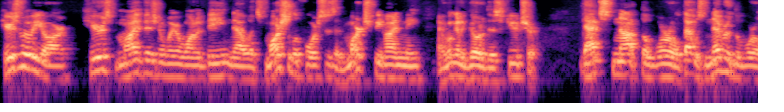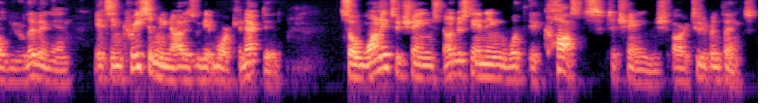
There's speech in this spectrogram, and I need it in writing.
Here's where we are. Here's my vision of where we want to be. Now let's marshal the forces and march behind me, and we're going to go to this future. That's not the world. That was never the world we were living in. It's increasingly not as we get more connected. So wanting to change, and understanding what it costs to change are two different things.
